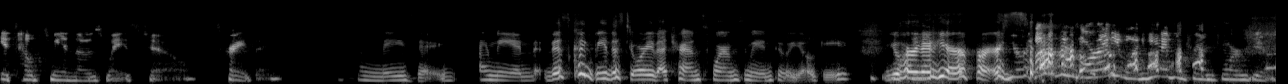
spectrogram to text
it's helped me in those ways too. It's crazy. Amazing. I mean, this could be the story that transforms me into a yogi. You heard it here first. Your husband's already one. He hasn't transformed you.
